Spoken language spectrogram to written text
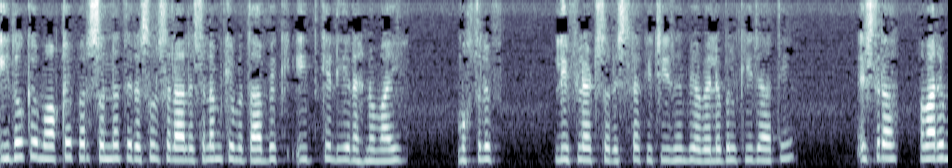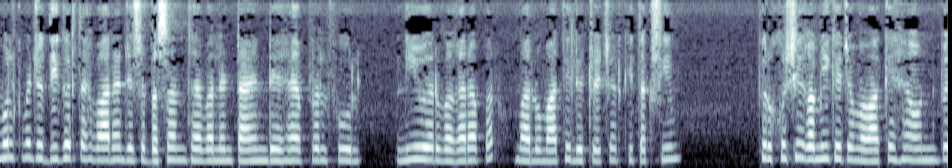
عیدوں کے موقع پر سنت رسول صلی اللہ علیہ وسلم کے مطابق عید کے لیے رہنمائی، مختلف لیفلیٹس اور اس طرح کی چیزیں بھی اویلیبل کی جاتی اس طرح ہمارے ملک میں جو دیگر تہوار ہیں، جیسے بسنت ہے، ویلنٹائن ڈے ہے، اپریل فول، نیو ایئر وغیرہ پر معلوماتی لٹریچر کی تقسیم، پھر خوشی غمی کے جو مواقع ہیں، ان پہ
